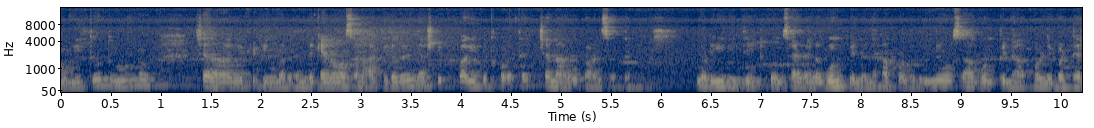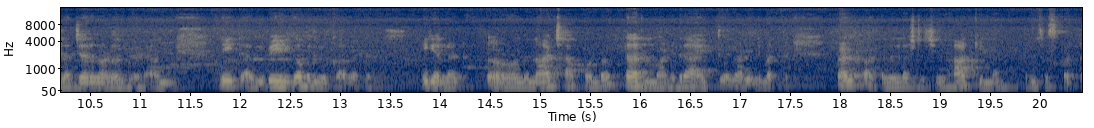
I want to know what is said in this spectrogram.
ಮುಗೀತು. ತುಂಬ ಚೆನ್ನಾಗಿ ಫಿಟ್ಟಿಂಗ್ ಬರುತ್ತೆ. ಅಂದರೆ ಕೆನವಾಸಲ್ಲಿ ಹಾಕಿರೋದ್ರಿಂದ ಸ್ಟಿಪ್ಪಾಗಿ ಕೂತ್ಕೊಳ್ಳುತ್ತೆ. ಚೆನ್ನಾಗೂ ಕಾಣಿಸುತ್ತೆ. ನೋಡಿ, ಈ ರೀತಿ ಇಟ್ಕೊಂಡು ಸೈಡೆಲ್ಲ ಗುಂಡು ಪಿನ್ನನ್ನು ಹಾಕ್ಕೊಂಡಿದ್ದೀನಿ. ನೀವು ಸಹ ಗುಂಡು ಪಿನ್ ಹಾಕ್ಕೊಳ್ಳಿ. ಬಟ್ಟೆ ಎಲ್ಲ ಜರ್ಗಾಡೋದು ಬೇಡ ನೀಟಾಗಿ ಬೇಗ ಹೊಲಿಯೋಕ್ಕಾಗುತ್ತೆ. ಹೀಗೆಲ್ಲ ಒಂದು ನಾಚ್ ಹಾಕ್ಕೊಂಡು ಟರ್ನ್ ಮಾಡಿದರೆ ಆಯಿತು. ನಾನಿಲ್ಲಿ ಮತ್ತೆ ಫ್ರಂಟ್ ಪಾರ್ಟಲ್ಲೆಲ್ಲ ಸ್ಟಿಚಿಂಗ್ ಹಾಕಿಲ್ಲ ಪ್ರಿನ್ಸಸ್ ಕಟ್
